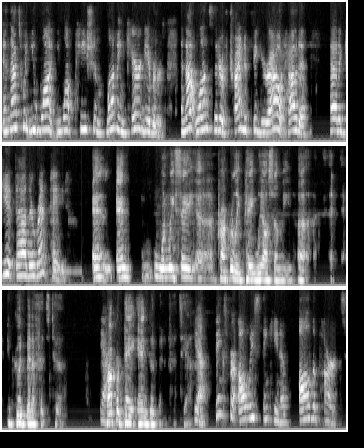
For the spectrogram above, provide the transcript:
And that's what you want. You want patient, loving caregivers and not ones that are trying to figure out how to how to get uh, their rent paid. And and when we say uh, properly paid, we also mean uh, good benefits too. Yeah. Proper pay and good benefits. Yeah. Yeah. Thanks for always thinking of all the parts.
